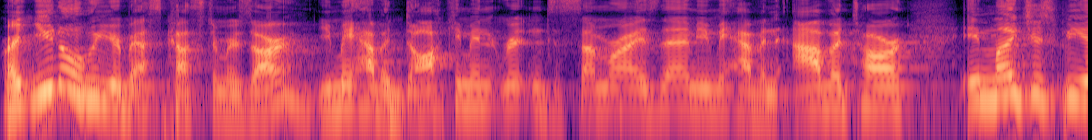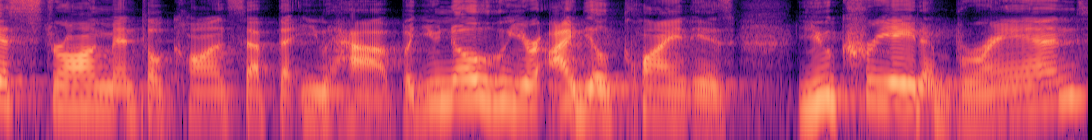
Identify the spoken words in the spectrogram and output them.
right? You know who your best customers are. You may have a document written to summarize them. You may have an avatar. It might just be a strong mental concept that you have, but you know who your ideal client is. You create a brand,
